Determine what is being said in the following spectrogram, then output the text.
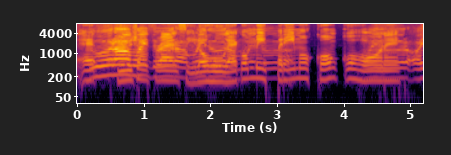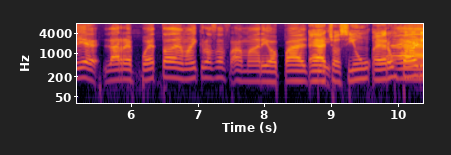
Eh, Duro, duro, Frenzy. muy Lo duro, jugué con muy mis duro. primos con cojones. duro. Oye, la respuesta de Microsoft a Mario Party. Eh, hecho, sí, un- era un Ah. party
